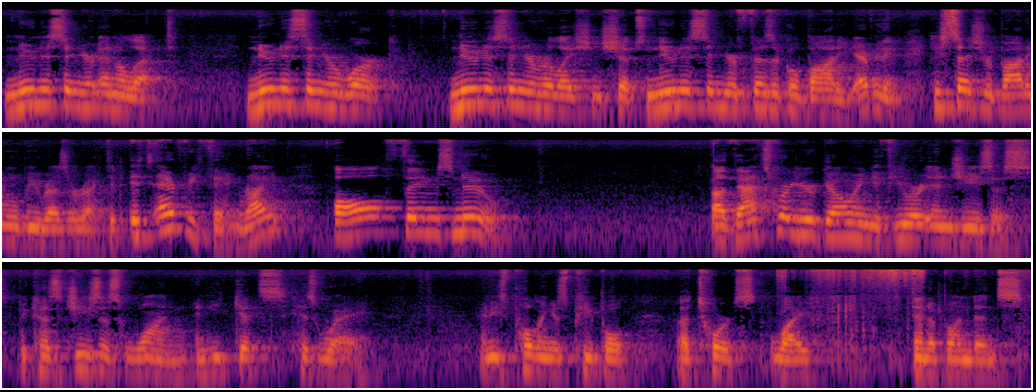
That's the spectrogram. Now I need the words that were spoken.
newness in your intellect, newness in your work, newness in your relationships, newness in your physical body, everything. He says your body will be resurrected. It's everything, right? All things new. Uh, that's where you're going if you are in Jesus, because Jesus won and he gets his way. And he's pulling his people uh, towards life in abundance.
